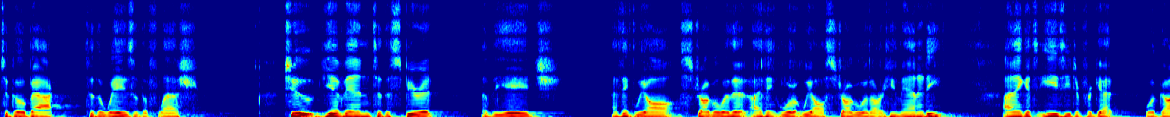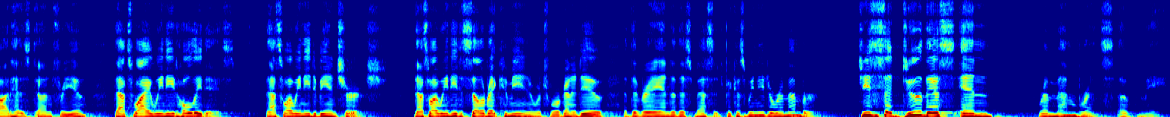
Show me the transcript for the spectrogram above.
to go back to the ways of the flesh, to give in to the spirit of the age. I think we all struggle with it. I think we all struggle with our humanity. I think it's easy to forget what God has done for you. That's why we need holy days. That's why we need to be in church. That's why we need to celebrate communion, which we're going to do at the very end of this message, because we need to remember. Jesus said, Do this in remembrance of me.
